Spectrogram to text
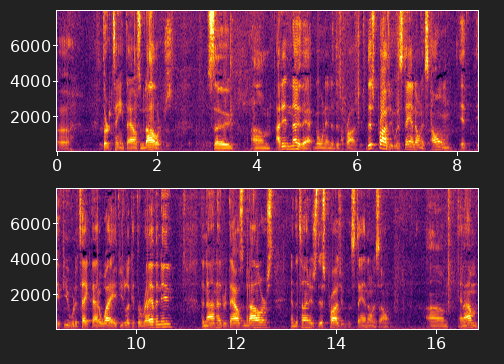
uh, thirteen thousand dollars. So, um, I didn't know that going into this project. This project would stand on its own if, if you were to take that away. If you look at the revenue, the nine hundred thousand dollars, and the tonnage, this project would stand on its own. Um, and I'm,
